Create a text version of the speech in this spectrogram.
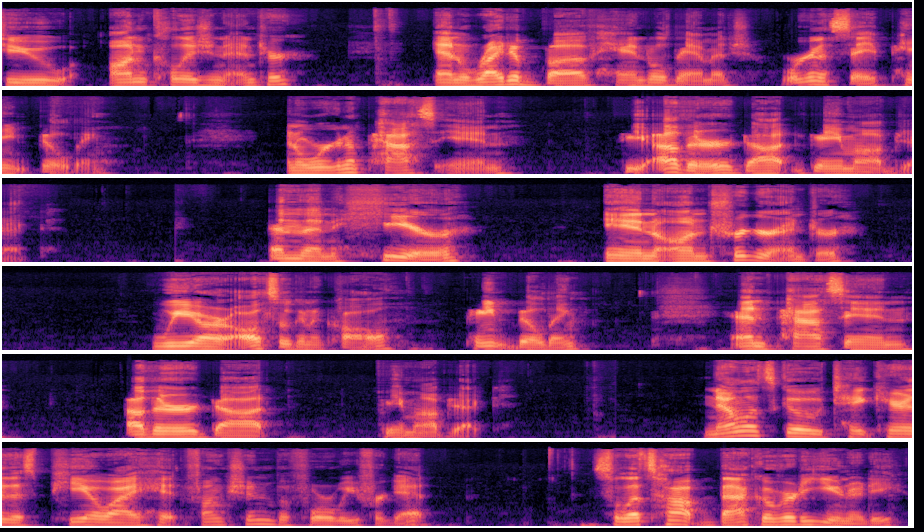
to on collision enter and right above handle damage, we're going to say paint building. And we're going to pass in the other dot game object. And then here in on trigger enter, we are also going to call paint building and pass in other dot game object. Now let's go take care of this POI hit function before we forget. So let's hop back over to Unity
